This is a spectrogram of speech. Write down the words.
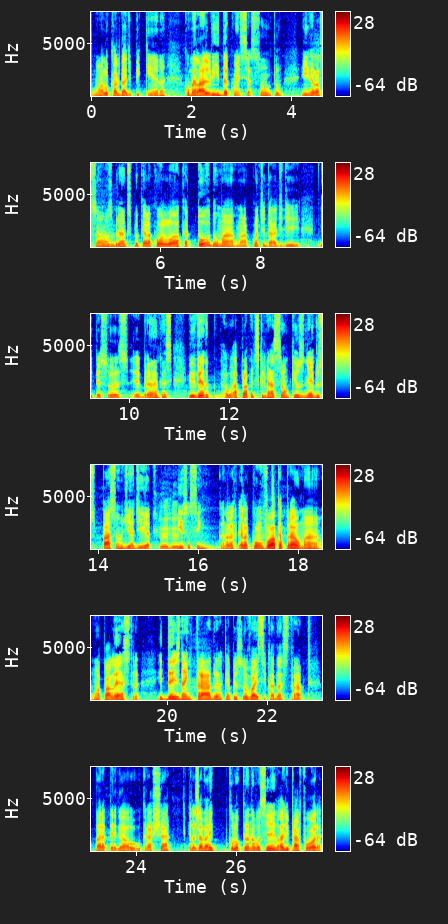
uma localidade pequena, como ela lida com esse assunto em relação aos brancos, porque ela coloca toda uma, uma quantidade de, de pessoas eh, brancas, vivendo a própria discriminação que os negros passam no dia a dia. Uhum. Isso, assim, quando ela, ela convoca para uma, uma palestra, e desde a entrada que a pessoa vai se cadastrar para pegar o, o crachá, ela já vai colocando a você ali para fora.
